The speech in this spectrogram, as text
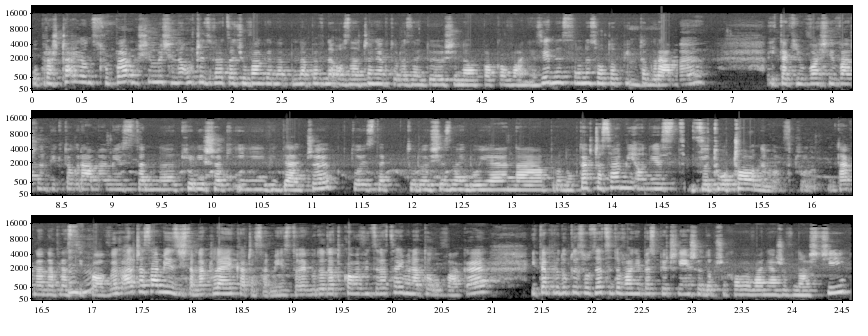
upraszczając super, musimy się nauczyć zwracać uwagę na, na pewne oznaczenia, które znajdują się na opakowaniu. Z jednej strony są to piktogramy, i takim właśnie ważnym piktogramem jest ten kieliszek i widelczyk, który, jest, który się znajduje na produktach. Czasami on jest wytłoczony tak, na, na plastikowych, mhm. ale czasami jest gdzieś tam naklejka, czasami jest to jakby dodatkowe, więc zwracajmy na to uwagę. I te produkty są zdecydowanie bezpieczniejsze do przechowywania żywności,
